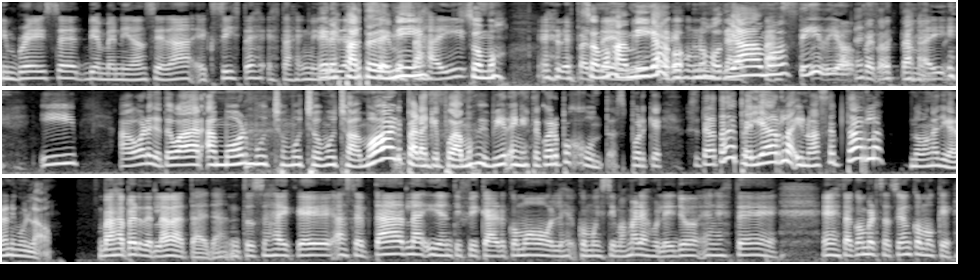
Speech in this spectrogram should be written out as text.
Embrace it, bienvenida ansiedad, existes, estás en mi vida. Eres parte sé de que mí. Estás ahí. Somos Eres parte Somos de mí, amigas, eres o- nos odiamos. fastidio, pero estás ahí. Y ahora yo te voy a dar amor, mucho, mucho, mucho amor para que podamos vivir en este cuerpo juntas. Porque si tratas de pelearla y no aceptarla, no van a llegar a ningún lado vas a perder la batalla. Entonces hay que aceptarla, identificar como, como hicimos María Julia y yo en, este, en esta conversación, como que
